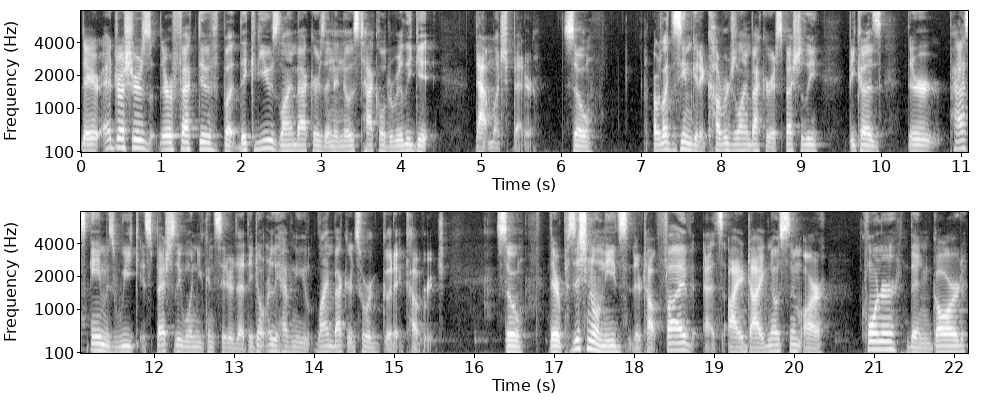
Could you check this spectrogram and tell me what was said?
their edge rushers, they're effective, but they could use linebackers and a nose tackle to really get that much better. So I would like to see them get a coverage linebacker, especially because their pass game is weak, especially when you consider that they don't really have any linebackers who are good at coverage. So their positional needs, their top five, as I diagnose them, are corner, then guard,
